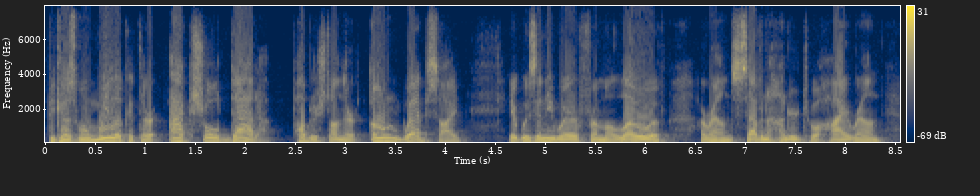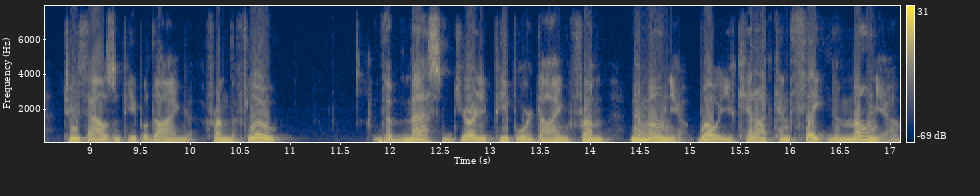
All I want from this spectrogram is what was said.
Because when we look at their actual data published on their own website, it was anywhere from a low of around 700 to a high around 2,000 people dying from the flu. The mass majority of people were dying from pneumonia. Well, you cannot conflate pneumonia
